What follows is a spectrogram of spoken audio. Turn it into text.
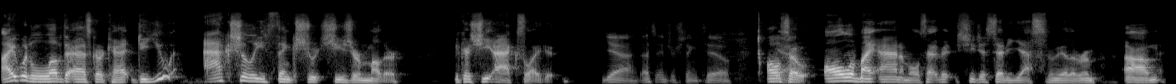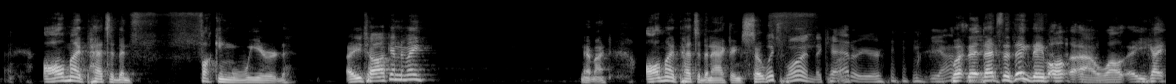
I would love to ask our cat. Do you actually think she, she's your mother? Because she acts like it. yeah, that's interesting too. Also, all of my animals. Have, she just said yes from the other room. Um, all my pets have been fucking weird. Are you talking to me? Never mind. All my pets have been acting so. Which one, the cat or your? But that, that's the thing. They've all. Uh, well, you got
